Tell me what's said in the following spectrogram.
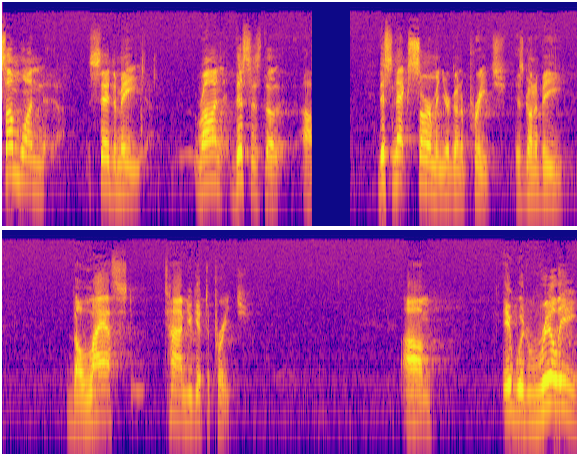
someone said to me, Ron, this is the uh, this next sermon you're going to preach is going to be the last time you get to preach. Um, it would really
